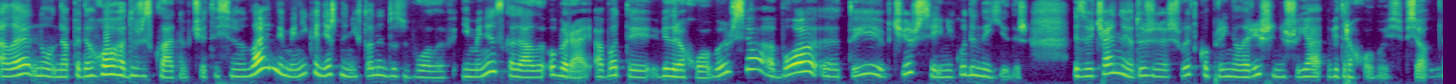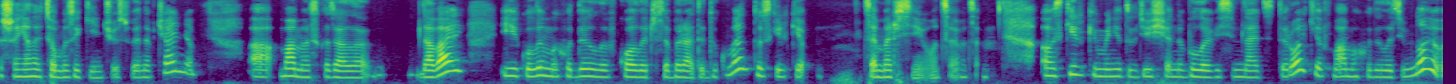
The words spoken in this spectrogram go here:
Але ну, на педагога дуже складно вчитися онлайн, і мені, звісно, ніхто не дозволив. І мені сказали: обирай, або ти відраховуєшся, або е, ти вчишся і нікуди не їдеш. І, звичайно, я дуже швидко прийняла рішення, що я відраховуюсь. Все, що я на цьому закінчую своє навчання. А Мама сказала: давай. І коли ми ходили в коледж забирати документи, оскільки це мерсі, оце, оце. Оскільки мені тоді ще не було 18 років, мама ходила зі мною.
